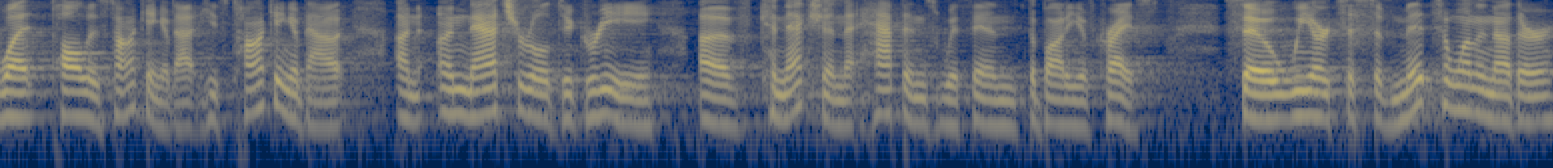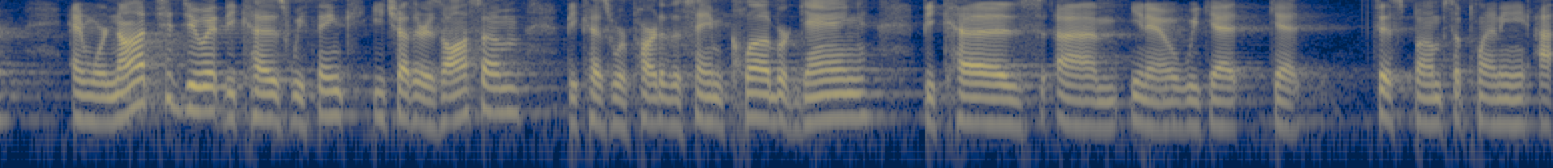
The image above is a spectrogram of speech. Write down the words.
what Paul is talking about. He's talking about an unnatural degree of connection that happens within the body of Christ. So we are to submit to one another, and we're not to do it because we think each other is awesome, because we're part of the same club or gang, because um, you know we get get fist bumps aplenty. I,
